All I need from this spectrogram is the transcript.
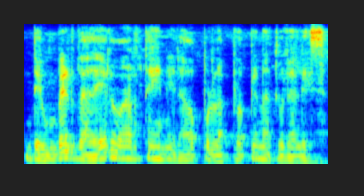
de un verdadero arte generado por la propia naturaleza.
